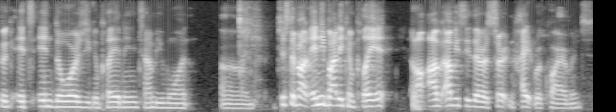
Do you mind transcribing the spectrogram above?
But It's indoors. You can play it anytime you want. Um, just about anybody can play it. Ob- obviously there are certain height requirements,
